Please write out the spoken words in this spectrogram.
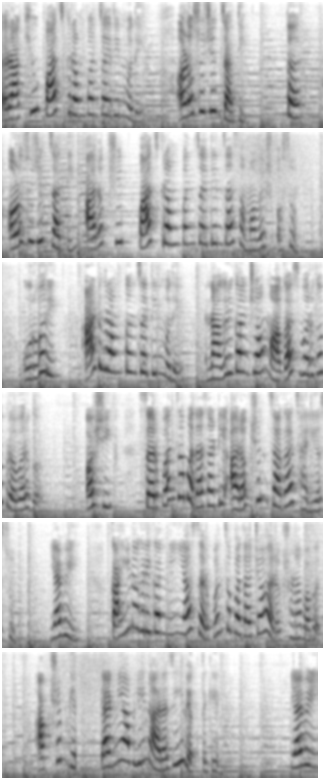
राखीव पाच ग्रामपंचायतींमध्ये अनुसूचित जाती. तर अनुसूचित जाती आरक्षित पाच ग्रामपंचायतींचा समावेश असून उर्वरित आठ ग्रामपंचायतींमध्ये नागरिकांच्या मागास वर्ग प्रवर्ग अशी सरपंच पदासाठी आरक्षित जागा झाली असून यावेळी काही नागरिकांनी या सरपंच पदाच्या आरक्षणाबाबत आक्षेप घेत त्यांनी आपली नाराजीही व्यक्त केली. यावेळी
